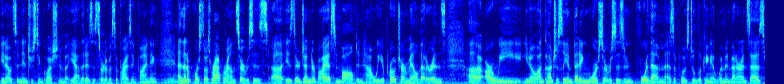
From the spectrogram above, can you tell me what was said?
you know, it's an interesting question, but yeah, that is a sort of a surprising finding. Yeah. And then, of course, those wraparound services. Uh, is there gender bias involved in how we approach our male veterans? Uh, are we, you know, unconsciously embedding more services in, for them as opposed to looking at women veterans as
